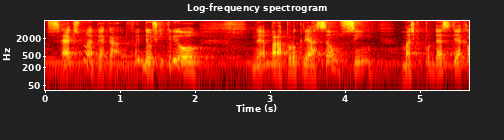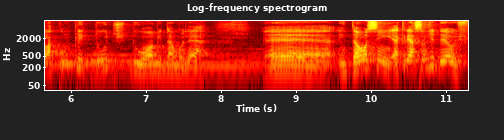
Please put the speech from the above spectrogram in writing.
O sexo não é pecado, foi Deus que criou. Né? Para a procriação, sim, mas que pudesse ter aquela completude do homem e da mulher. É... Então, assim, é a criação de Deus.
